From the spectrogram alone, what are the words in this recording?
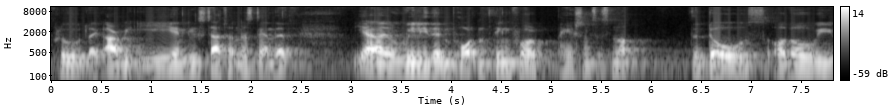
include like RBE, and you start to understand that, yeah, really the important thing for patients is not the dose, although we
